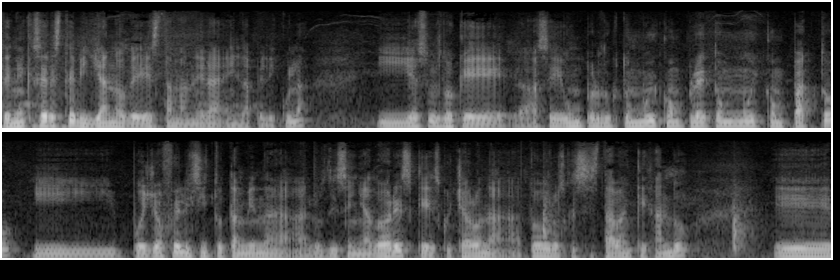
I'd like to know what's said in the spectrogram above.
tenía que ser este villano de esta manera en la película y eso es lo que hace un producto muy completo, muy compacto y pues yo felicito también a, los diseñadores que escucharon a, todos los que se estaban quejando eh,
